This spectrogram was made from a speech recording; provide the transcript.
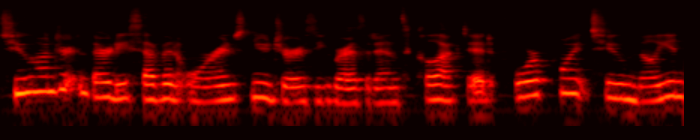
237 Orange, New Jersey residents collected $4.2 million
